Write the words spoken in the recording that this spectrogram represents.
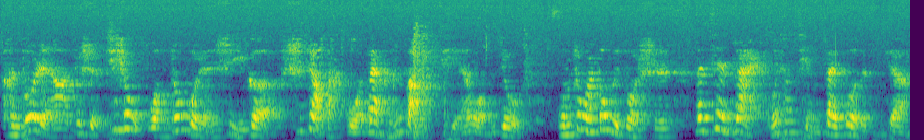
很多人啊，就是其实我们中国人是一个诗教大国，在很早以前我们就我们中国人都会作诗，但现在我想请在座的底下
